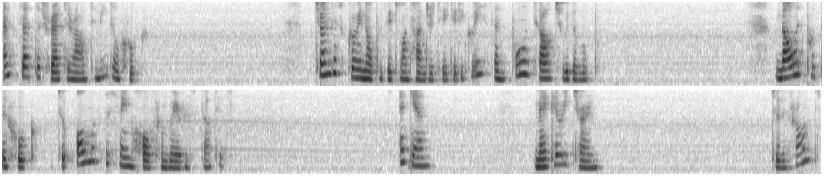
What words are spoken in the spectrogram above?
And set the thread around the needle hook. Turn the screw in opposite 180 degrees and pull it out with a loop. Now we put the hook to almost the same hole from where we started. Again, make a return to the front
